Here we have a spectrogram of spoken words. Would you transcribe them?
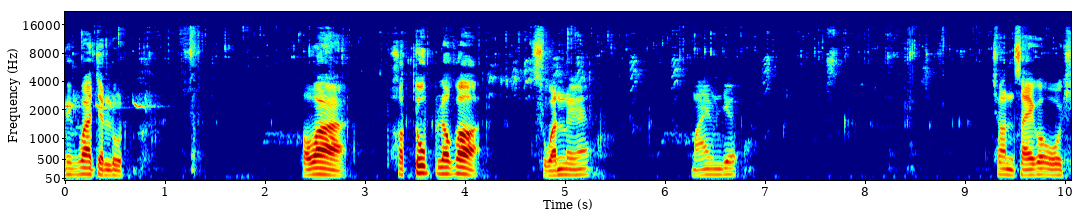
นึกว่าจะหลุด เพราะว่าพอตุ๊บแล้วก็สวนเลยฮะไม้มันเยอะ ช่อนไซส์ก็โอเค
